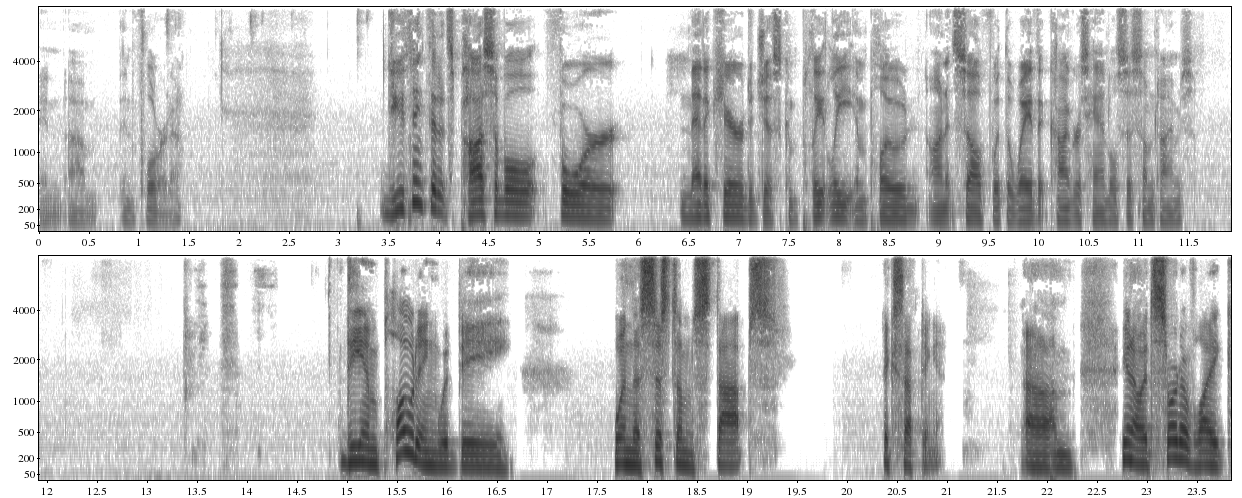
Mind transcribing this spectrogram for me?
in um, in Florida. Do you think that it's possible for Medicare to just completely implode on itself with the way that Congress handles this sometimes? The imploding would be when the system stops accepting it. Um, you know, it's sort of like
